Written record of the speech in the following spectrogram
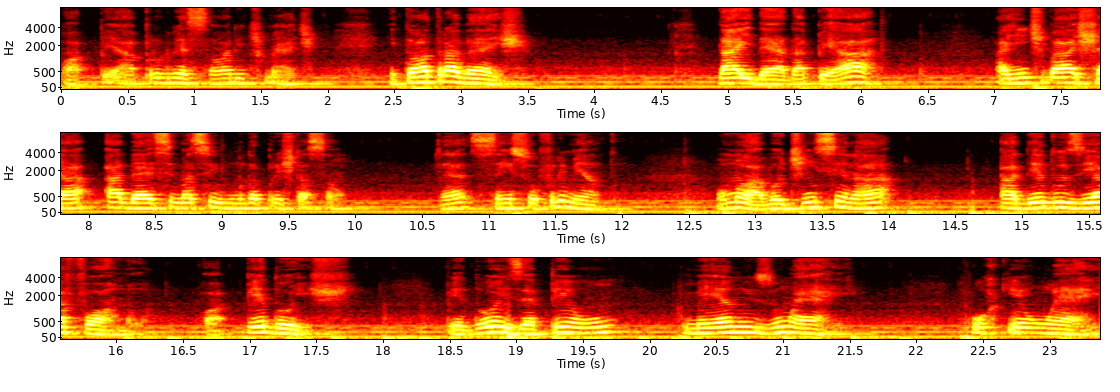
Ó, PA, progressão aritmética. Então, através da ideia da PA, a gente vai achar a 12 prestação, né? sem sofrimento. Vamos lá, vou te ensinar a deduzir a fórmula. Ó, P2 P2 é P1 menos 1R. Por que 1R?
